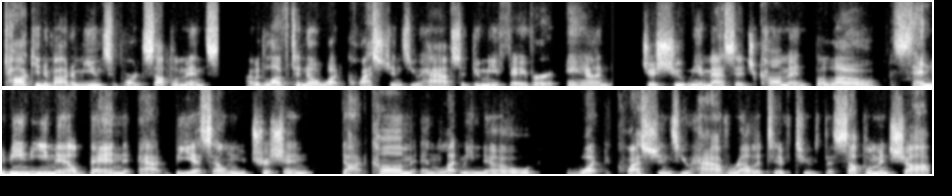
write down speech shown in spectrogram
talking about immune support supplements. I would love to know what questions you have. So do me a favor and just shoot me a message, comment below, send me an email, ben at bslnutrition.com, and let me know what questions you have relative to the supplement shop,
